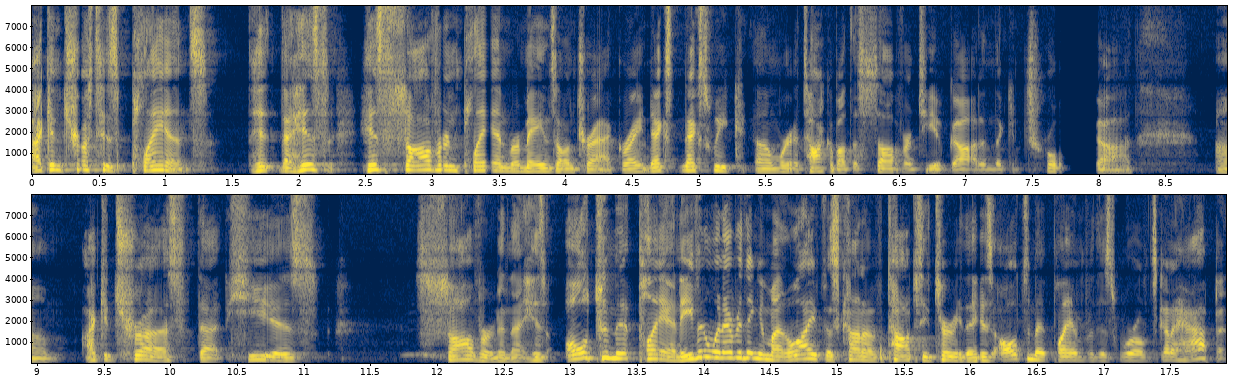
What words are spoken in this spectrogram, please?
I can trust His plans. That his his sovereign plan remains on track. Right. Next next week um, we're going to talk about the sovereignty of God and the control of God. Um, I can trust that He is sovereign and that his ultimate plan, even when everything in my life is kind of topsy turvy, that his ultimate plan for this world is going to happen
